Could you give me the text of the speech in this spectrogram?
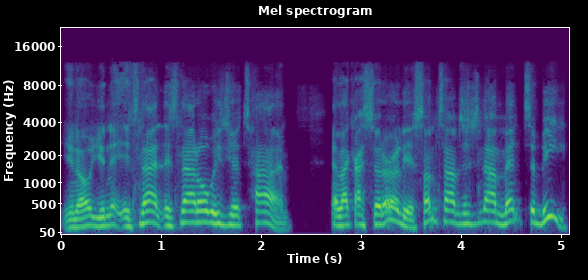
You know, you it's not it's not always your time. And like I said earlier, sometimes it's not meant to be.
